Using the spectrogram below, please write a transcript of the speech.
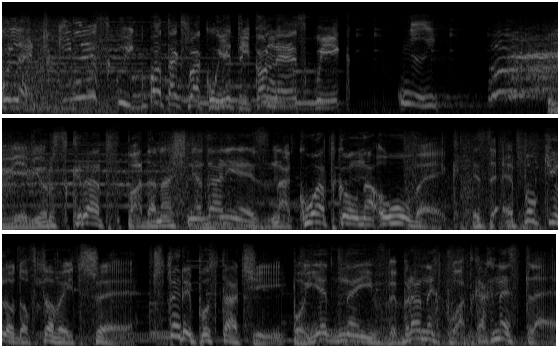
Kuleczki Nesquik, bo tak smakuje tylko Nesquik. Wiewiór z krat wpada na śniadanie z nakładką na ołówek. Z epoki lodowcowej 3. Cztery postaci, po jednej w wybranych płatkach Nestle.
